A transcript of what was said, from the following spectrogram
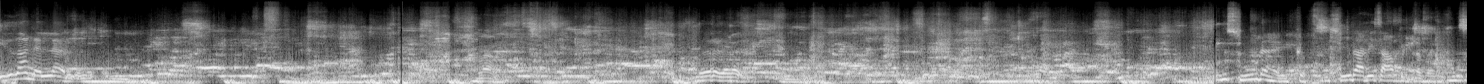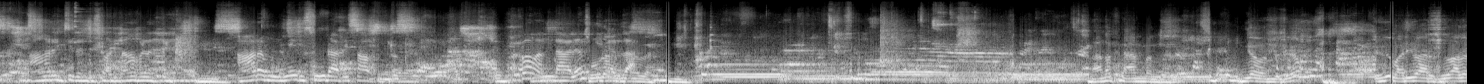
இதுதான் நல்லா இருக்குது நல்லா இருக்கு வேற லெவல் இது சூடா இருக்கு சூடாவே சாப்பிட்டுறவன் ஆரஞ்சு ரெண்டு சொன்னா ஆற முன்னமே இது சூடாவே சாப்பிட்டுறவன் எப்ப வந்தாலும் பிளான் பண்றது இங்க வந்துட்டு இது வடிவா இருக்கு அதை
